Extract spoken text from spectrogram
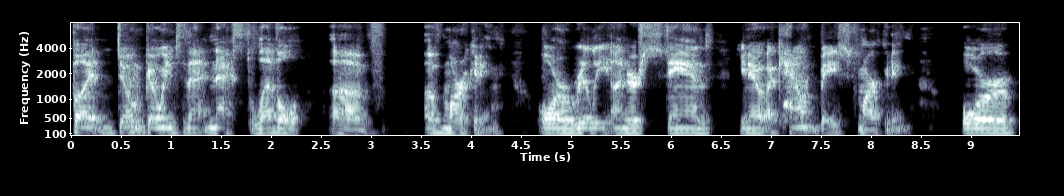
but don't go into that next level of of marketing or really understand you know account based marketing or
